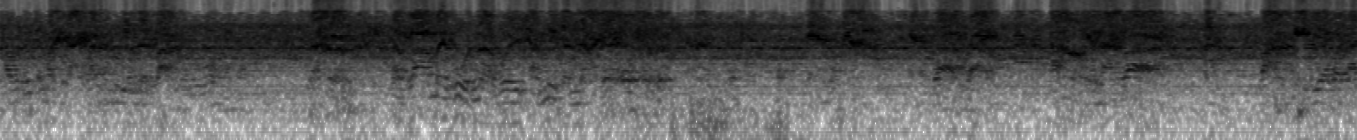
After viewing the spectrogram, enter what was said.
เขาไม่จะมาไหนมันเดียวเลยเปล่าแต่พระไม่พูดนะเว้ฉันไม่กันได้ได้ได้อ้าวขนาดว่าบางทีเดียวก็ได้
